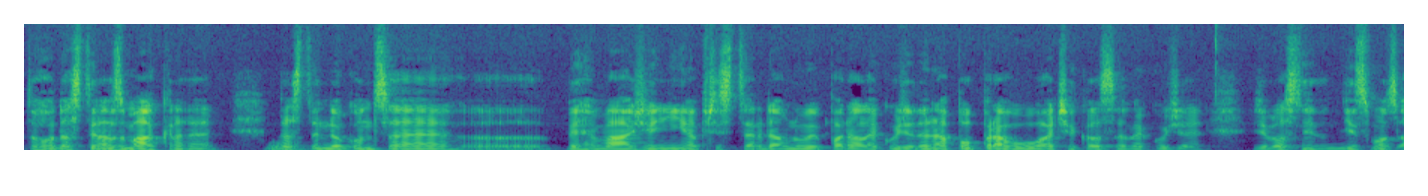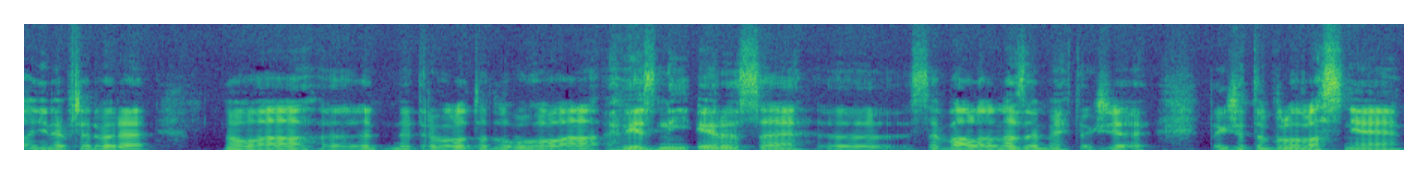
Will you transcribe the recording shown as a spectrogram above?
toho Dustina zmákne. Dustin dokonce uh, během vážení a při stardownu vypadal jako, že jde na popravu a čekal jsem jako, že, že vlastně nic moc ani nepředvede. No a uh, netrvalo to dlouho a hvězdný Ir se, uh, se válel na zemi, takže, takže to bylo vlastně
